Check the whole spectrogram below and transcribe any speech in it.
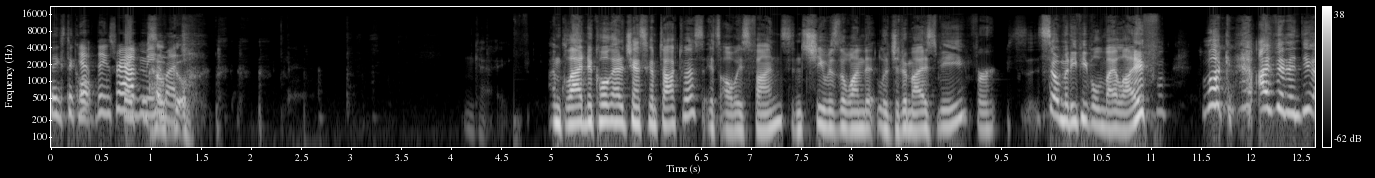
Thanks, Nicole. yeah, thanks for Thank having you me. so much. cool. Okay. I'm glad Nicole had a chance to come talk to us. It's always fun since she was the one that legitimized me for so many people in my life. Look, I've been in new,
